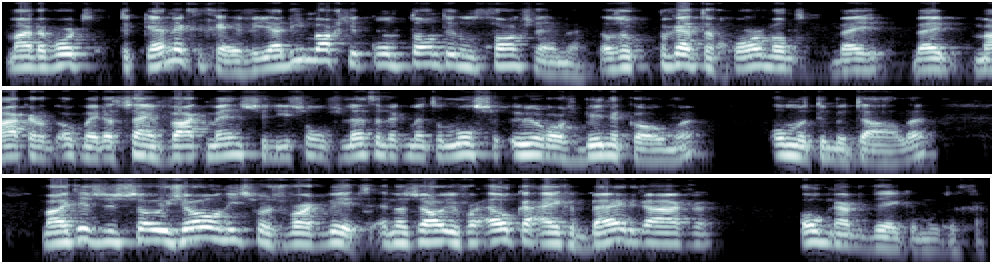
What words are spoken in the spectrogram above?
maar er wordt te kennen gegeven, ja, die mag je contant in ontvangst nemen. Dat is ook prettig hoor, want wij, wij maken dat ook mee. Dat zijn vaak mensen die soms letterlijk met de losse euro's binnenkomen om het te betalen. Maar het is dus sowieso al niet zo zwart-wit. En dan zou je voor elke eigen bijdrage ook naar de deken moeten gaan.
